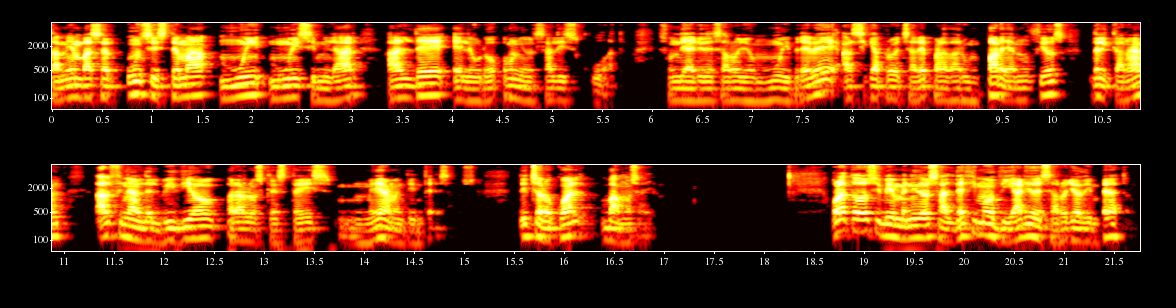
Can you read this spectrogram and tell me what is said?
también va a ser un sistema muy muy similar al de el Europa Universalis 4. Es un diario de desarrollo muy breve, así que aprovecharé para dar un par de anuncios del canal al final del vídeo para los que estéis medianamente interesados. Dicho lo cual, vamos allá. Hola a todos y bienvenidos al décimo diario de desarrollo de Imperator.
